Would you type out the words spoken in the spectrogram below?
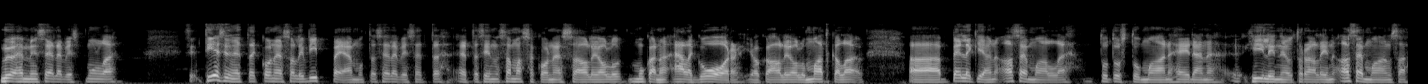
Myöhemmin selvisi mulle, tiesin, että koneessa oli vippejä, mutta selvisi, että, että siinä samassa koneessa oli ollut mukana Al Gore, joka oli ollut matkalla ää, Belgian asemalle tutustumaan heidän hiilineutraalin asemaansa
